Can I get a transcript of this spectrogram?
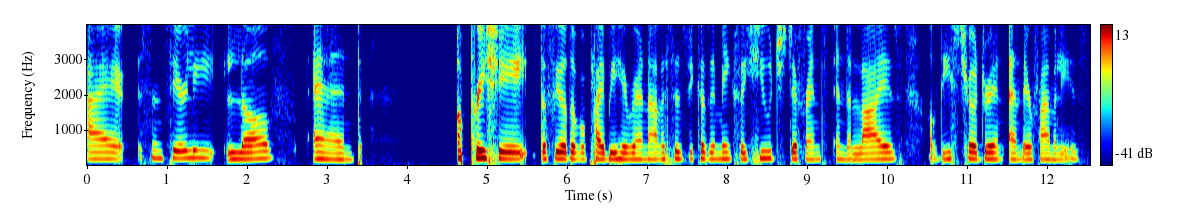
I sincerely love and appreciate the field of applied behavior analysis because it makes a huge difference in the lives of these children and their families.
